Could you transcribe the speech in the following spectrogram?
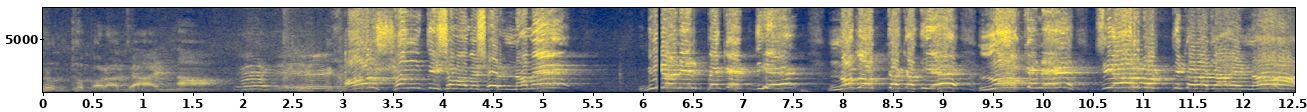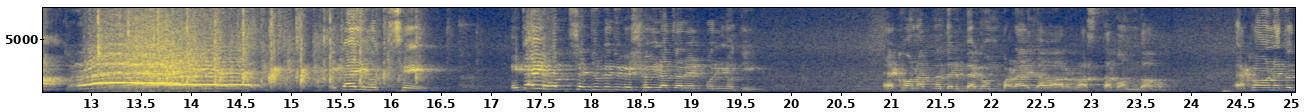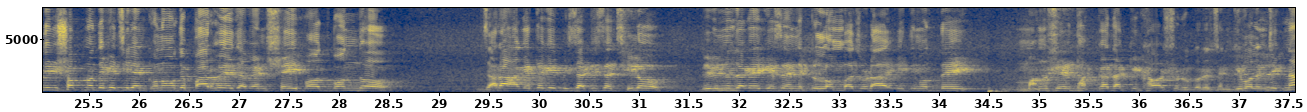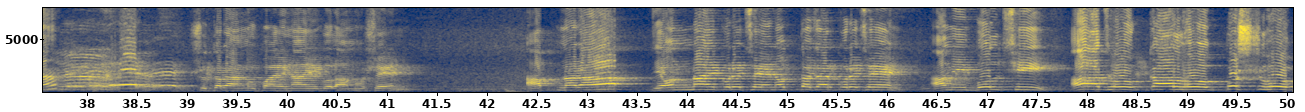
রুদ্ধ করা যায় না। আর শান্তি সমাবেশের নামে বিরিয়ানির প্যাকেট দিয়ে, নগদ টাকা দিয়ে, লোক এনে চেয়ার ভর্তি করা যায় না। এটাই হচ্ছে এটাই হচ্ছে যুগে যুগে স্বৈরাচারের পরিণতি। এখন আপনাদের বেগম পাড়ায় যাওয়ার রাস্তা বন্ধ। এখন এতদিন স্বপ্ন দেখেছিলেন, কোনো মতে পার হয়ে যাবেন, সেই পথ বন্ধ। যারা আগে থেকে ভিসা টিসা ছিল, বিভিন্ন জায়গায় গেছেন একটু লম্বা চড়ায়, ইতিমধ্যেই মানুষের ধাক্কা ধাক্কি খাওয়া শুরু করেছেন। কি বলেন ঠিক না? সুতরাং উপায় নাই গোলাম হোসেন। আপনারা যে অন্যায় করেছেন, অত্যাচার করেছেন, আমি বলছি, আজ হোক, কাল হোক, পরশু হোক,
